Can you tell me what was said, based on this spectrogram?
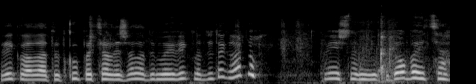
Виклала тут купа ця лежала, думаю, викладу так гарно. Вийшло, мені подобається.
